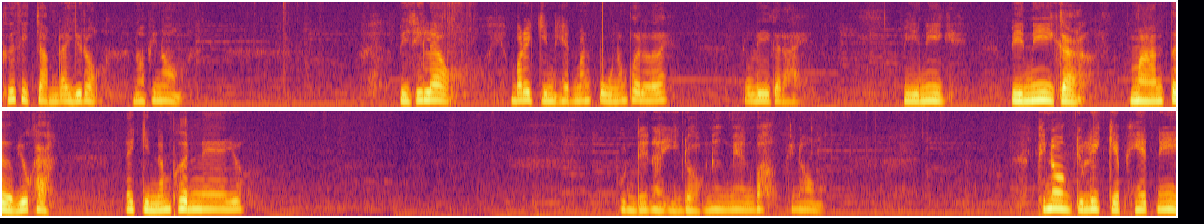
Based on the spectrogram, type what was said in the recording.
คือสิจำได้อยู่ดอกเนาะพี่น้อง ปีที่แล้วบ่ได้กินเห็ดมันปูน้ำเพิ่นเลยจุลีก็ได้ ปีนี้ปีนี้ก็มานเติบอยู่ค่ะ ได้กินน้ำเพิ่นแน่อยู่พุ่นได้ไหนอีกดอกหนึงแม่นบ่พี่น้อง พี่น้องจุลีเก็บเห็ดนี่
